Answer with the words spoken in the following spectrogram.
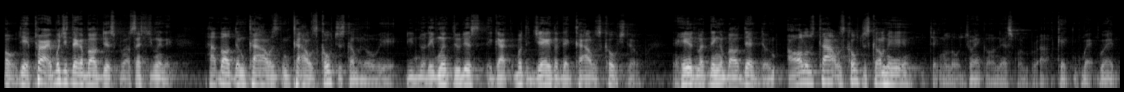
Oh yeah, Perry. What you think about this, bro? Since you in it, how about them college them college coaches coming over here? You know they went through this. They got what the Jags got that college coach though. And here's my thing about that though. All those college coaches come here. Take my little drink on this one, bro. Okay, grab, grab,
